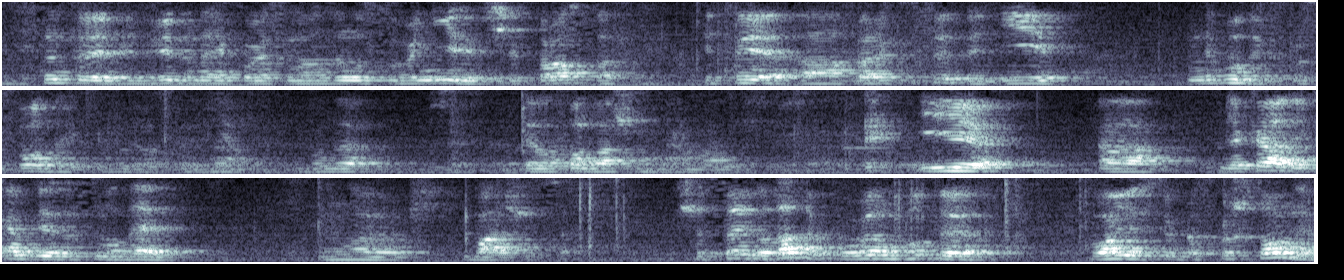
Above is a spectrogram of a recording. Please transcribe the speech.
здійснити відвідини якогось магазину сувенірів чи просто піти е, перекусити і не буде екскурсовода, який буде вас відганяти. Буде телефон вашому кармані. І е, яка, яка бізнес-модель мною бачиться? Що цей додаток повинен бути повністю безкоштовним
